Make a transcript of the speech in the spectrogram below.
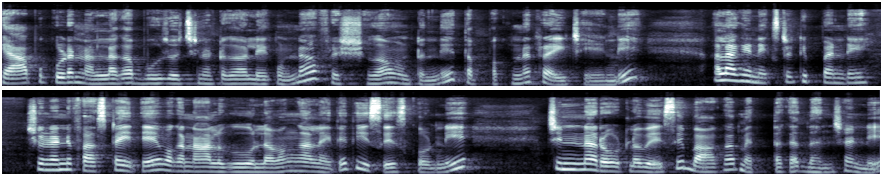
క్యాప్ కూడా నల్లగా బూజు వచ్చినట్టుగా లేకుండా ఫ్రెష్గా ఉంటుంది. తప్పకుండా ట్రై చేయండి. అలాగే నెక్స్ట్ టిప్ అండి చూడండి ఫస్ట్ అయితే ఒక నాలుగు లవంగాలు అయితే తీసేసుకోండి. చిన్న రోట్లో వేసి బాగా మెత్తగా దంచండి.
